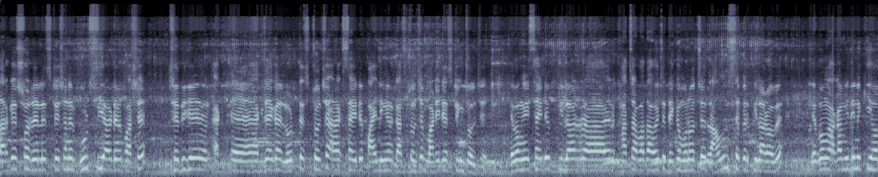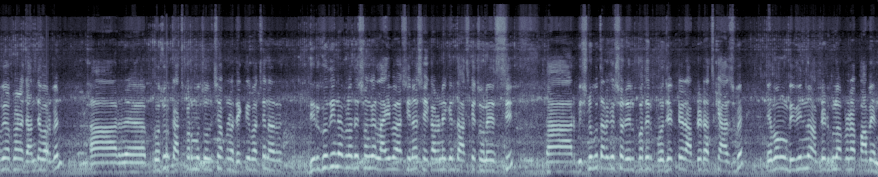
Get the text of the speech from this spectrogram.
তারকেশ্বর রেল স্টেশনের গুডস ইয়ার্ডের পাশে। সেদিকে এক এক জায়গায় লোড টেস্ট চলছে আর এক সাইডে পাইলিংয়ের কাজ চলছে, মাটি টেস্টিং চলছে। এবং এই সাইডে পিলার এর খাঁচা বাঁধা হয়েছে, দেখে মনে হচ্ছে রাউন্ড শেপের পিলার হবে। এবং আগামী দিনে কি হবে আপনারা জানতে পারবেন। আর প্রচুর কাজকর্ম চলছে, আপনারা দেখতে পাচ্ছেন। আর দীর্ঘদিন আপনাদের সঙ্গে লাইভে আসি না, সেই কারণে কিন্তু আজকে চলে এসেছি। আর বিষ্ণুপুর তারকেশ্বর রেলপথের প্রজেক্টের আপডেট আজকে আসবে এবং বিভিন্ন আপডেটগুলো আপনারা পাবেন।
